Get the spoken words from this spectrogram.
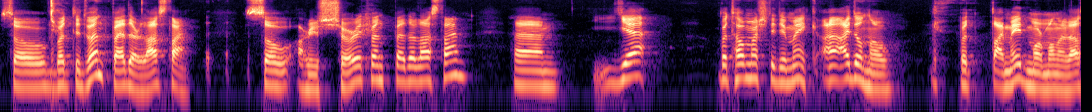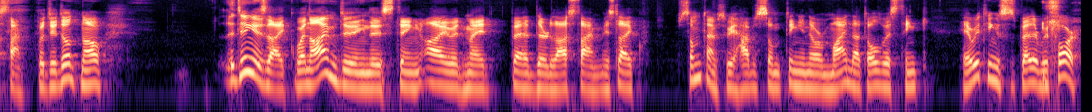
So, but it went better last time. So, are you sure it went better last time? Um, yeah, but how much did you make? I, I don't know. But I made more money last time. But you don't know. the thing is like when I'm doing this thing I would made better last time. It's like sometimes we have something in our mind that always think everything is better before.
